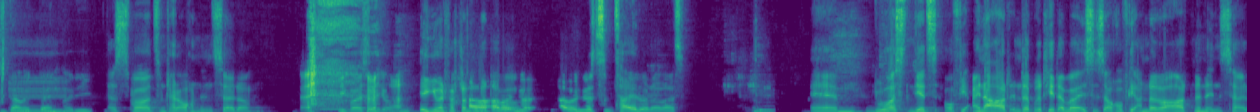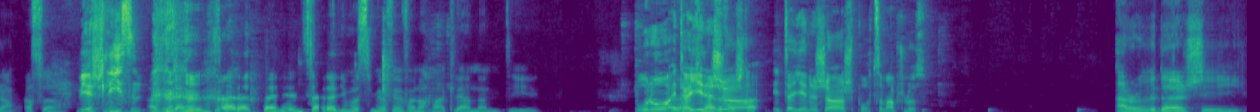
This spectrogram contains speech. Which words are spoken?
Und damit Mm. beenden wir die. Das war zum Teil auch ein Insider. Ich weiß nicht, ob irgendjemand verstanden Aber, hat, aber, aber, nur, aber nur zum Teil, oder was? ähm, du hast ihn jetzt auf die eine Art interpretiert, aber es ist auch auf die andere Art ein Insider. Achso. Wir schließen. Also deine Insider, deine Insider, die musst du mir auf jeden Fall nochmal erklären, dann die. Bruno, Äh, italienischer, italienischer Spruch zum Abschluss. Arrivederci.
